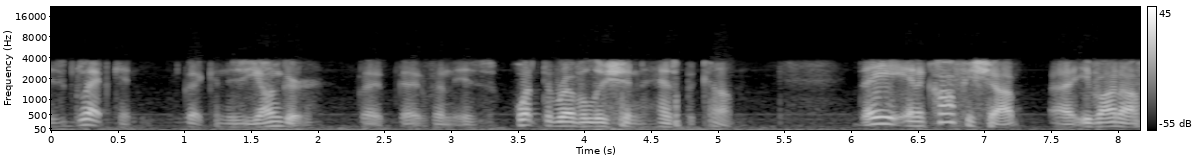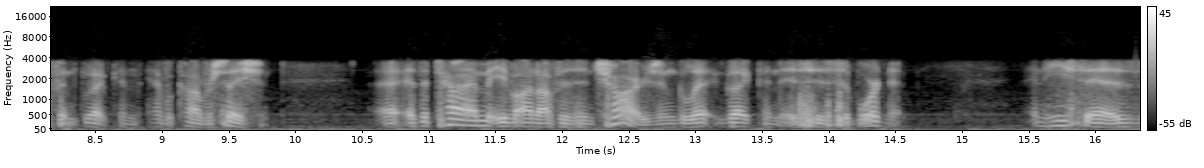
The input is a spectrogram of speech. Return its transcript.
is Gletkin. Gletkin is younger. Gletkin is what the revolution has become. They, in a coffee shop, uh, Ivanov and Gletkin have a conversation. Uh, at the time, Ivanov is in charge, and Gletkin is his subordinate. And he says,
